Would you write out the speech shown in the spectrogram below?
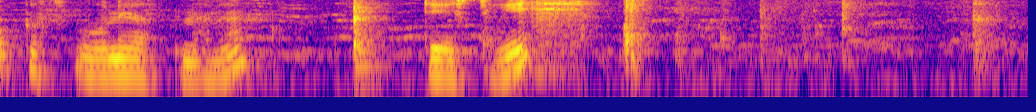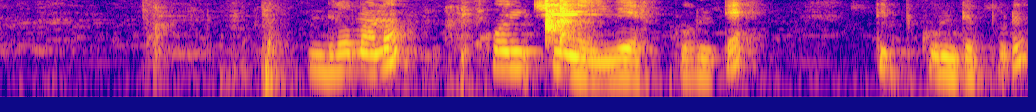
ఒక స్పూన్ వేస్తున్నాను టేస్ట్కి. ఇందులో మనం కొంచెం నెయ్యి వేసుకుంటే తిప్పుకుంటేప్పుడు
